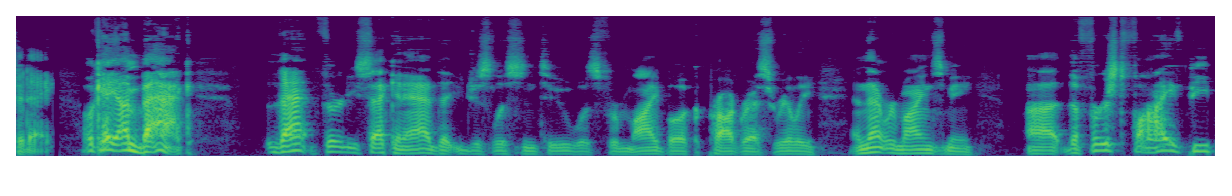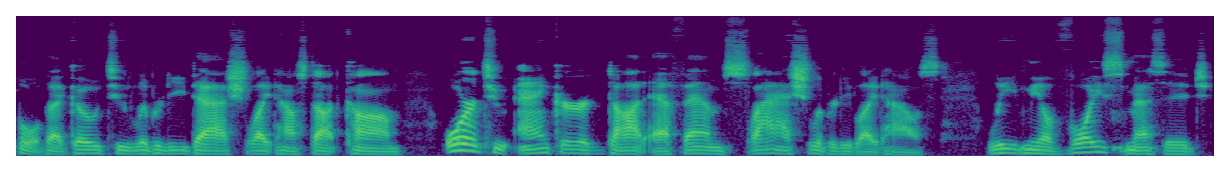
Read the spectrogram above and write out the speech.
today. Okay, I'm back that 30 second ad that you just listened to was for my book, Progress Really. And that reminds me uh, the first five people that go to liberty lighthouse.com or to anchor.fm slash liberty lighthouse leave me a voice message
